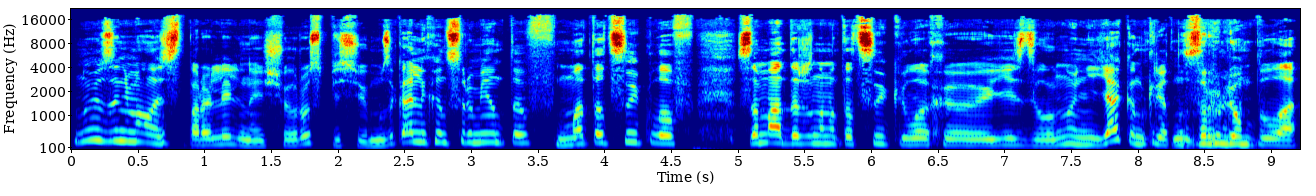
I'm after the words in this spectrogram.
ну и занималась параллельно еще росписью музыкальных инструментов, мотоциклов. Сама даже на мотоциклах э, ездила. Ну, не я конкретно за рулем была,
